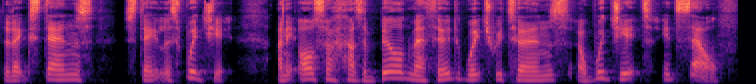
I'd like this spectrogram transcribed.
that extends stateless widget. And it also has a build method which returns a widget itself.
